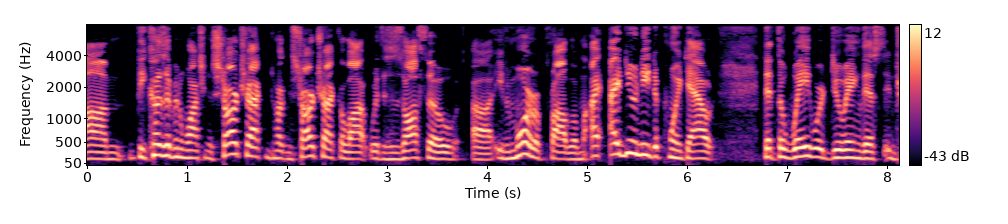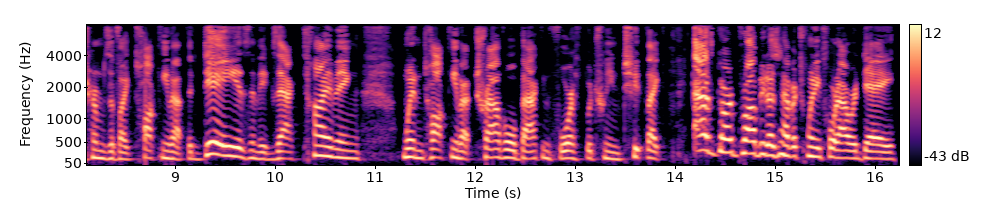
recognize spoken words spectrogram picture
Um, because I've been watching Star Trek and talking Star Trek a lot, where this is also uh, even more of a problem, I, I do need to point out that the way we're doing this in terms of like talking about the days and the exact timing when talking about travel back and forth between two, like Asgard probably doesn't have a 24 hour day,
